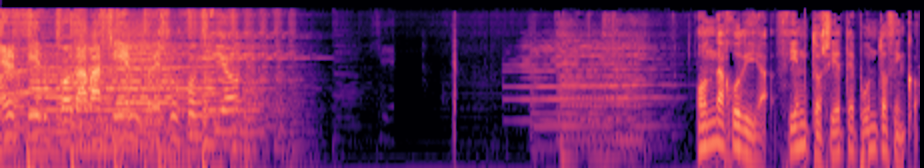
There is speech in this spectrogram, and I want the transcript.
el circo daba siempre su función. Onda Judía 107.5.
